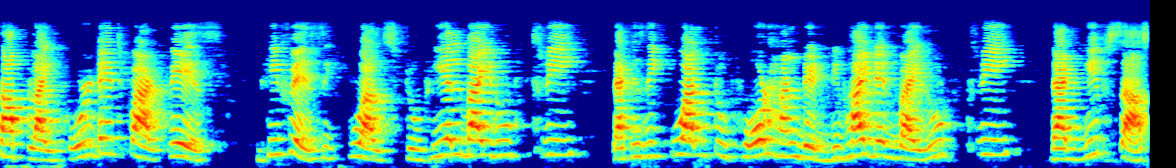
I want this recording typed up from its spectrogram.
supply voltage per phase V phase equals to VL by root 3 that is equal to 400 divided by root 3 that gives us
